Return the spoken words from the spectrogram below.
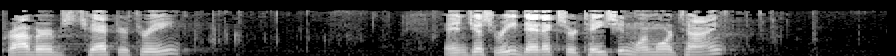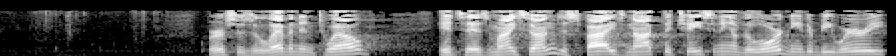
Proverbs chapter 3. And just read that exhortation one more time. Verses 11 and 12. It says, My son, despise not the chastening of the Lord, neither be weary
